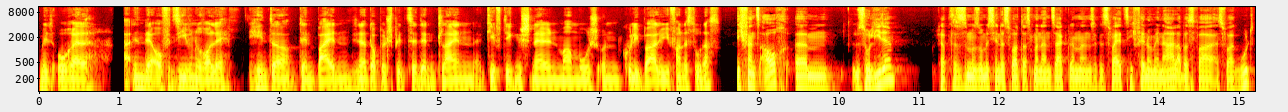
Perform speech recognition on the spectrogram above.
mit Orel in der offensiven Rolle hinter den beiden, in der Doppelspitze, den kleinen, giftigen, schnellen Marmouche und Kulibali. Wie fandest du das? Ich fand es auch ähm, solide. Ich glaube, das ist immer so ein bisschen das Wort, das man dann sagt, wenn man sagt, es war jetzt nicht phänomenal, aber es war, es war gut.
